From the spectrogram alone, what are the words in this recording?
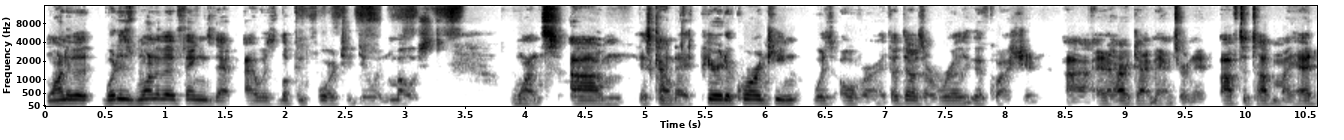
one of the what is one of the things that I was looking forward to doing most once um, this kind of period of quarantine was over? I thought that was a really good question. Uh, I had a hard time answering it off the top of my head.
